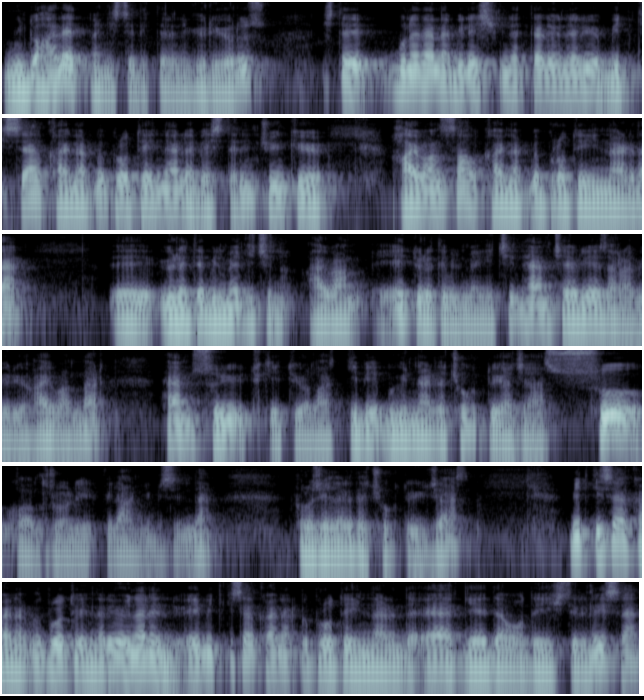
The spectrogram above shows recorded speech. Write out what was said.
müdahale etmek istediklerini görüyoruz. İşte bu nedenle Birleşmiş Milletler öneriyor bitkisel kaynaklı proteinlerle beslenin. Çünkü hayvansal kaynaklı proteinlerde e, üretebilmek için, hayvan et üretebilmek için hem çevreye zarar veriyor hayvanlar hem suyu tüketiyorlar gibi bugünlerde çok duyacağız. Su kontrolü falan gibisinden projeleri de çok duyacağız. Bitkisel kaynaklı proteinlere yönelin diyor. E, bitkisel kaynaklı proteinlerinde eğer GDO değiştirilirse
